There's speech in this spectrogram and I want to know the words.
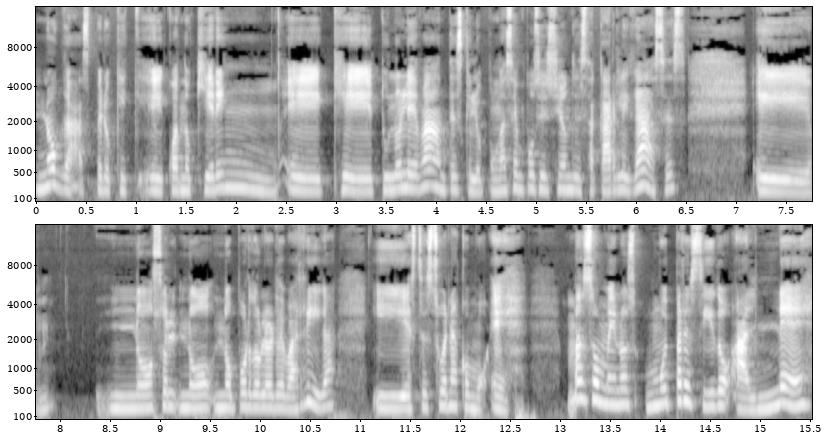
no gas, pero que eh, cuando quieren que tú lo levantes, que lo pongas en posición de sacarle gases, no, no, no por dolor de barriga y este suena como eh, más o menos muy parecido al ne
